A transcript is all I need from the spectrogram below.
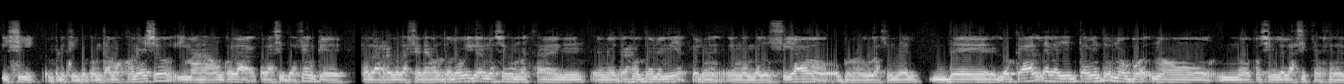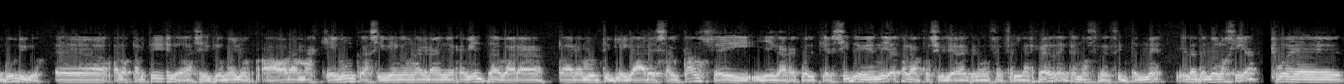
y, sí, en principio contamos con eso y más aún con la, con la situación que por las regulaciones autonómicas, no sé cómo está en, en otras autonomías, pero en Andalucía o, o por regulación del, de local del ayuntamiento no, no, no es posible la asistencia de público eh, a los partidos. Así que bueno, ahora más que nunca, si bien es una gran herramienta para, para multiplicar ese alcance y, y llegar a cualquier sitio hoy en día con la posibilidad de que nos ofrecen las redes, que nos ofrece Internet y la tecnología, pues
